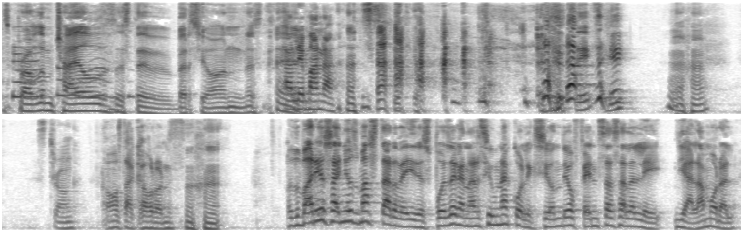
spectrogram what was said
es Problem Child, este, versión este, Alemana. Sí. Sí. Ajá. Strong. No, está cabrones. Pues Varios años más tarde y después de ganarse una colección de ofensas a la ley y a la moral,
